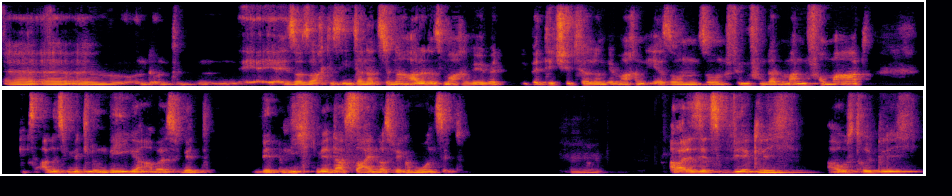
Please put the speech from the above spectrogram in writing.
äh, äh, und, und er so sagt, das Internationale, das machen wir über, über Digital und wir machen eher so ein, so ein 500-Mann-Format. Gibt es alles Mittel und Wege, aber es wird, wird nicht mehr das sein, was wir gewohnt sind. Mhm. Aber das ist jetzt wirklich ausdrücklich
